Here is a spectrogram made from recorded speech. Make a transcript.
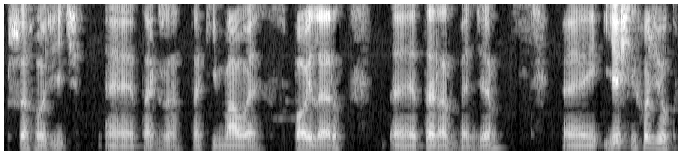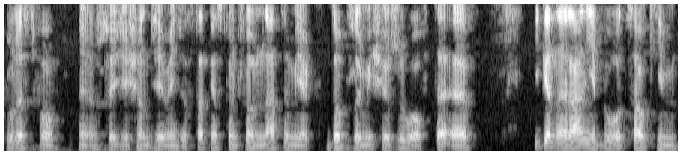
przechodzić, e, także taki mały spoiler e, teraz będzie. E, jeśli chodzi o Królestwo 69, ostatnio skończyłem na tym, jak dobrze mi się żyło w TF, i generalnie było całkiem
